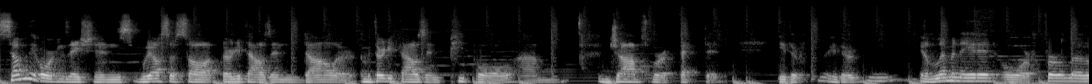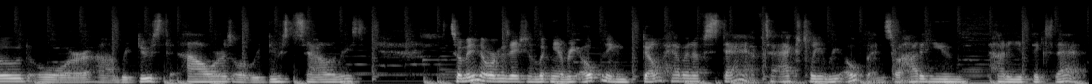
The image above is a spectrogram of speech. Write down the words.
Some of the organizations, we also saw $30,000, I mean, 30,000 people, um, jobs were affected either either eliminated or furloughed or um, reduced hours or reduced salaries. So many of the organizations looking at reopening don't have enough staff to actually reopen. So how do you how do you fix that?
